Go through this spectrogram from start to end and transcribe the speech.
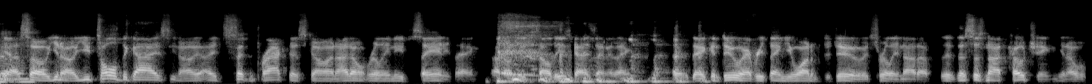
yeah, so you know, you told the guys, you know, I'd sit in practice going, I don't really need to say anything. I don't need to tell these guys anything. they can do everything you want them to do. It's really not a. This is not coaching. You know,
